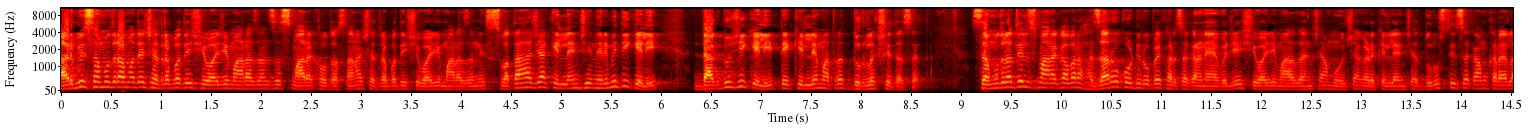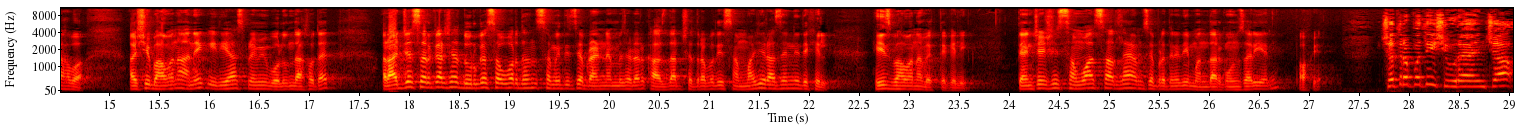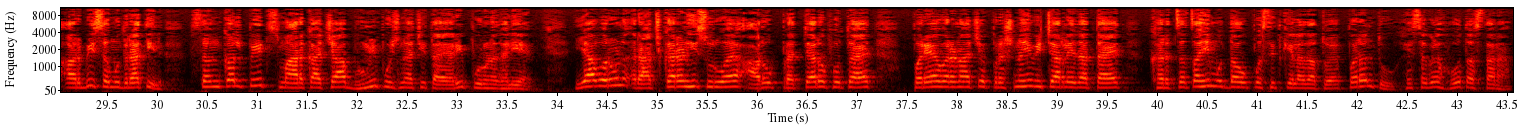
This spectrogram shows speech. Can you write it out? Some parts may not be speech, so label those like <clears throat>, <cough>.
अरबी समुद्रामध्ये छत्रपती शिवाजी महाराजांचं स्मारक होत असताना छत्रपती शिवाजी महाराजांनी स्वतः ज्या किल्ल्यांची निर्मिती केली डागडुजी केली ते किल्ले मात्र दुर्लक्षित असत. समुद्रातील स्मारकावर हजारो कोटी रुपये खर्च करण्याऐवजी शिवाजी महाराजांच्या मूळच्या गडकिल्ल्यांच्या दुरुस्तीचं काम करायला हवं अशी भावना अनेक इतिहासप्रेमी बोलून दाखवत आहेत. राज्य सरकारच्या दुर्ग संवर्धन समितीचे ब्रँड अँबॅसेडर खासदार छत्रपती संभाजीराजेंनी देखील हीच भावना व्यक्त केली. त्यांच्याशी संवाद साधलाय आमचे प्रतिनिधी मंदार गोंजारी यांनी. पाहूया. छत्रपती शिवरायांच्या अरबी समुद्रातील संकल्पित स्मारकाच्या भूमिपूजनाची तयारी पूर्ण झाली आहे. यावरून राजकारणही सुरू आहे आरोप प्रत्यारोप होत आहेत पर्यावरणाचे प्रश्नही विचारले जात आहेत खर्चाचाही मुद्दा उपस्थित केला जातोय परंतु हे सगळं होत असताना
